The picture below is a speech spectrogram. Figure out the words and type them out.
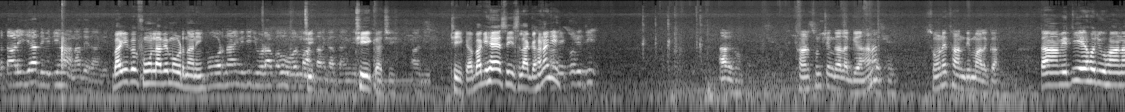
45000 ਦੀ ਵੀਰ ਜੀ ਹਾਂ ਨਾ ਦੇ ਦਾਂਗੇ। ਬਾਕੀ ਕੋਈ ਫੋਨ ਲਾਵੇ ਮੋੜਨਾ ਨਹੀਂ। ਮੋੜਨਾ ਨਹੀਂ ਵੀਰ ਜੀ ਜੋੜਾ ਪਾਉ ਹੋਰ ਮਾਨਤਾਨ ਕਰ ਦਾਂਗੇ। ਠੀਕ ਆ ਜੀ। ਹਾਂਜੀ। ਠੀਕ ਆ। ਬਾਕੀ ਹੈ ਸੀਸ ਲੱਗ ਹਨਾ ਜੀ? ਦੇਖੋ ਵੀਰ ਜੀ। ਆ ਵੇਖੋ। ਥਣ ਸੁਣ ਚੰਗਾ ਲੱਗਿਆ ਹਨਾ। ਸੋਹਣੇ ਥਣ ਦੀ ਮਾਲਕਾ ਤਾਂ ਵੀਰ ਜੀ ਇਹੋ ਜੂਹਾਨਾ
